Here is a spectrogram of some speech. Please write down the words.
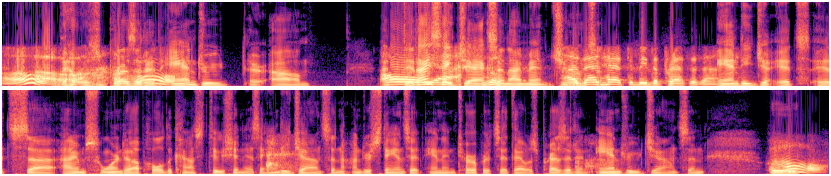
Oh, That was President Oh. Andrew. er, Um, Oh, did I say. Jackson? I meant Uh, Johnson. that had to be the president. Andy, Jo- it's it's. Uh, I am sworn to uphold the Constitution as Andy Johnson understands it and interprets it. That was President Andrew Johnson, who Oh.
